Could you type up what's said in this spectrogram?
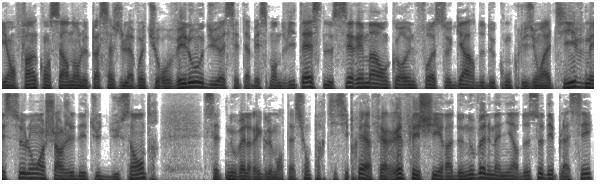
Et enfin, concernant le passage de la voiture au vélo dû à cet abaissement de vitesse, le CEREMA encore une fois se garde de conclusions hâtives, mais selon un chargé d'études du centre, cette nouvelle réglementation participerait à faire réfléchir à de nouvelles manières de se déplacer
